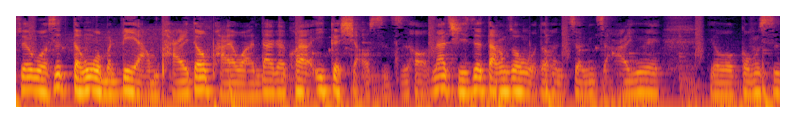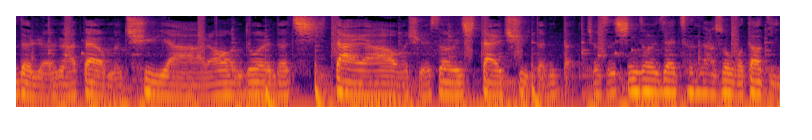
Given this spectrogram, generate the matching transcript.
所以我是等我们两排都排完，大概快要一个小时之后。那其实这当中我都很挣扎，因为有我公司的人啊带我们去呀，然后很多人的期待啊，我们学生一起带去等等，就是心中一直在挣扎，说我到底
